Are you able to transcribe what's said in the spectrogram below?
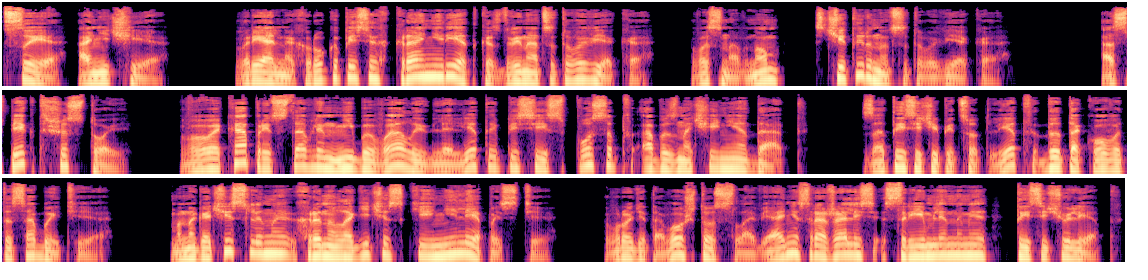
«Ц», а не «Ч». В реальных рукописях крайне редко с XII века, в основном с XIV века. Аспект шестой. В ВК представлен небывалый для летописей способ обозначения дат за 1500 лет до такого-то события. Многочисленны хронологические нелепости, вроде того, что славяне сражались с римлянами тысячу лет.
